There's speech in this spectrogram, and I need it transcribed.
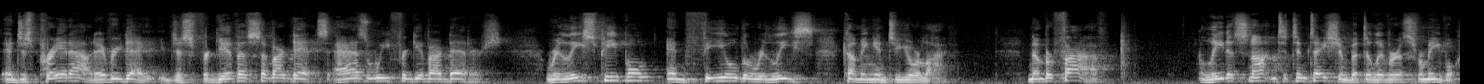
And just pray it out every day. Just forgive us of our debts as we forgive our debtors. Release people and feel the release coming into your life. Number five, Lead us not into temptation, but deliver us from evil.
